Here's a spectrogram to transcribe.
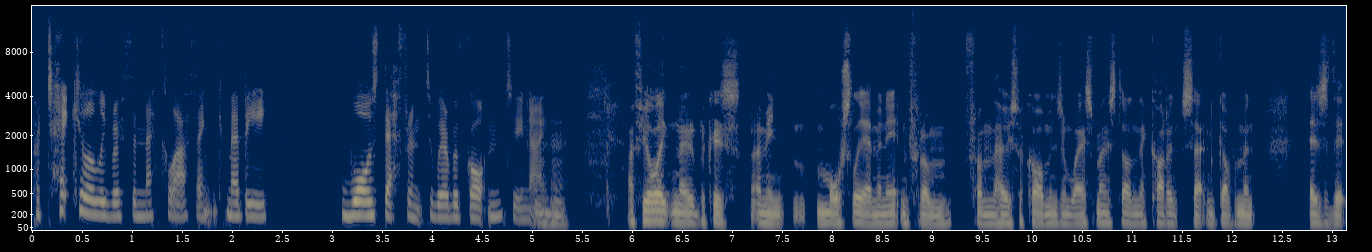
particularly Ruth and Nicola, I think maybe was different to where we've gotten to now. Mm-hmm. I feel like now because I mean mostly emanating from from the House of Commons in Westminster and the current sitting government is that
